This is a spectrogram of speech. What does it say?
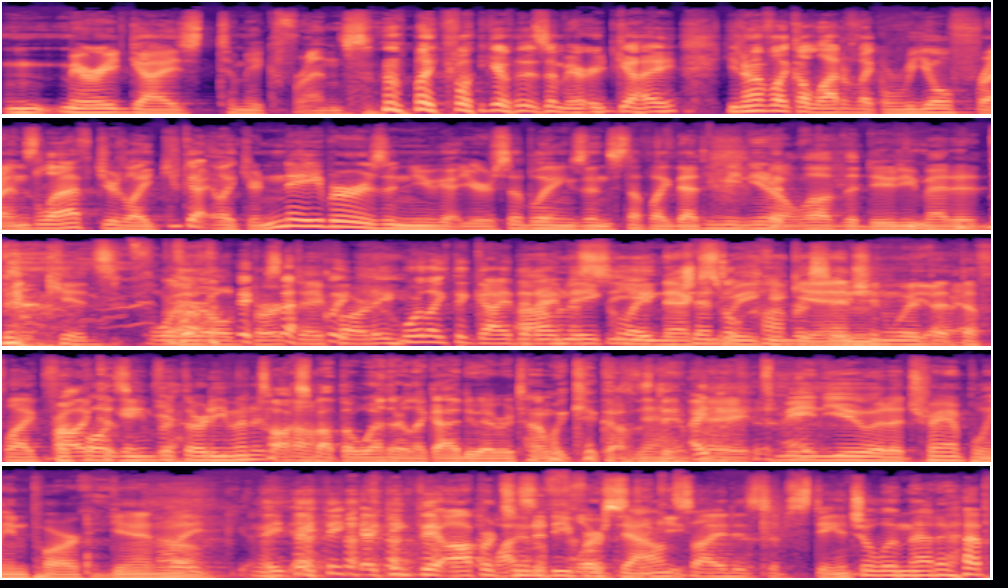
married guys to make friends. like like if as a married guy, you don't have like a lot of like real friends left. You're like you got like your neighbors and you got your siblings and stuff like that. You mean you don't love the dude you met at the kid's four-year-old birthday Exactly. party? or like the guy that I'm I make like next gentle week conversation again. with Yeah, at yeah. the flag Probably football game for 30 minutes. Talks Oh. about the weather like I do every time we kick off this Damn. Hey, it's me and you at a trampoline park again, huh? Like I, I think I think the opportunity for sticky? downside is substantial in that app.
